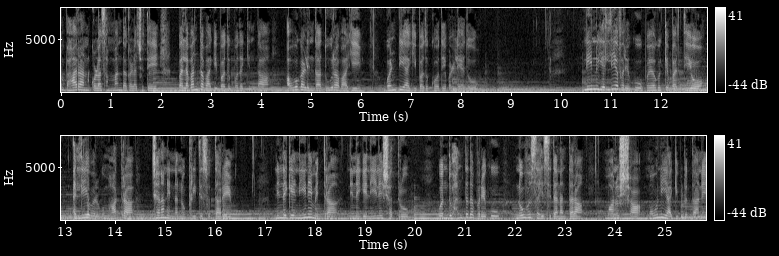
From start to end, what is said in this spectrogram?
ಭಾರ ಅನ್ಕೊಳ್ಳೋ ಸಂಬಂಧಗಳ ಜೊತೆ ಬಲವಂತವಾಗಿ ಬದುಕೋದಕ್ಕಿಂತ ಅವುಗಳಿಂದ ದೂರವಾಗಿ ಒಂಟಿಯಾಗಿ ಬದುಕೋದೇ ಒಳ್ಳೆಯದು. ನೀನು ಎಲ್ಲಿಯವರೆಗೂ ಉಪಯೋಗಕ್ಕೆ ಬರ್ತೀಯೋ ಅಲ್ಲಿಯವರೆಗೂ ಮಾತ್ರ ಜನ ನಿನ್ನನ್ನು ಪ್ರೀತಿಸುತ್ತಾರೆ. ನಿನಗೆ ನೀನೇ ಮಿತ್ರ, ನಿನಗೆ ನೀನೇ ಶತ್ರು. ಒಂದು ಹಂತದವರೆಗೂ ನೋವು ಸಹಿಸಿದ ನಂತರ ಮನುಷ್ಯ ಮೌನಿಯಾಗಿ ಬಿಡುತ್ತಾನೆ.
